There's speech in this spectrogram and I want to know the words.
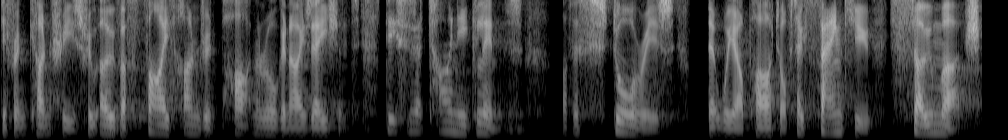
different countries through over 500 partner organizations. This is a tiny glimpse of the stories that we are part of. So thank you so much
